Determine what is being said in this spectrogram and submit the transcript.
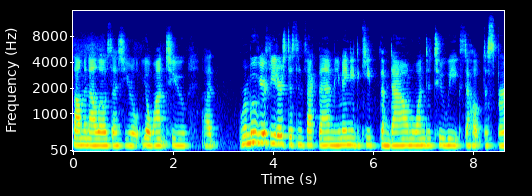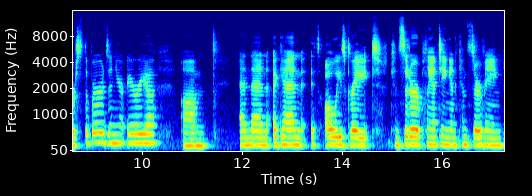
salmonellosis, you'll you'll want to uh, remove your feeders, disinfect them. You may need to keep them down one to two weeks to help disperse the birds in your area. Um, and then again, it's always great consider planting and conserving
